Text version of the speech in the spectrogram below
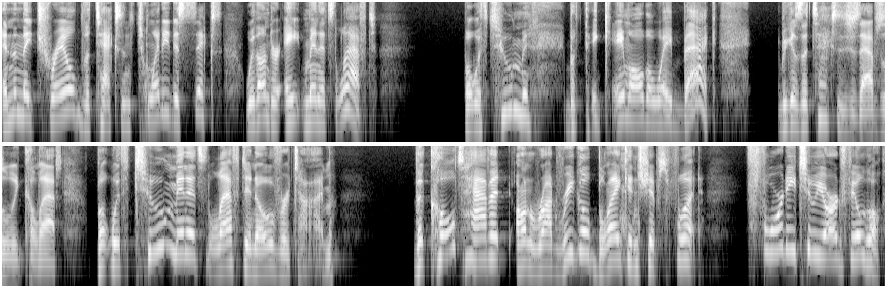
and then they trailed the Texans 20 to 6 with under eight minutes left. But with two minutes, but they came all the way back because the Texans just absolutely collapsed. But with two minutes left in overtime, the Colts have it on Rodrigo Blankenship's foot. 42 yard field goal.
